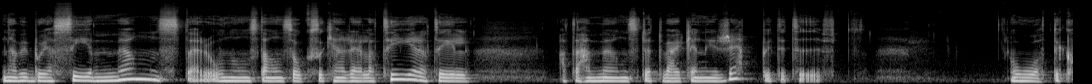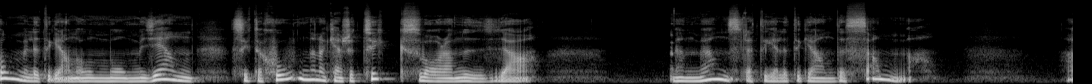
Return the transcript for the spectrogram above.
när vi börjar se mönster och någonstans också kan relatera till att det här mönstret verkligen är repetitivt och återkommer lite grann om och om igen. Situationerna kanske tycks vara nya men mönstret är lite grann detsamma. Ja,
